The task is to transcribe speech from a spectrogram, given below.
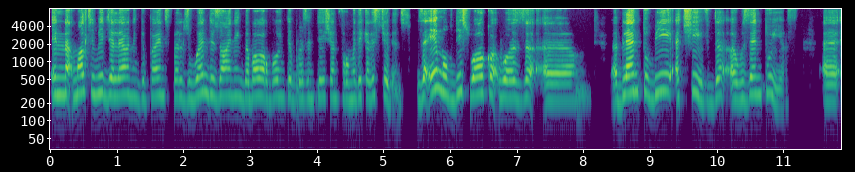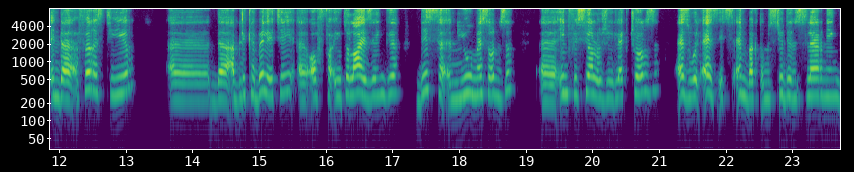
in multimedia learning principles when designing the PowerPoint presentation for medical students. The aim of this work was um, planned to be achieved uh, within two years. Uh, in the first year, uh, the applicability of utilizing these new methods in physiology lectures as well as its impact on students' learning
